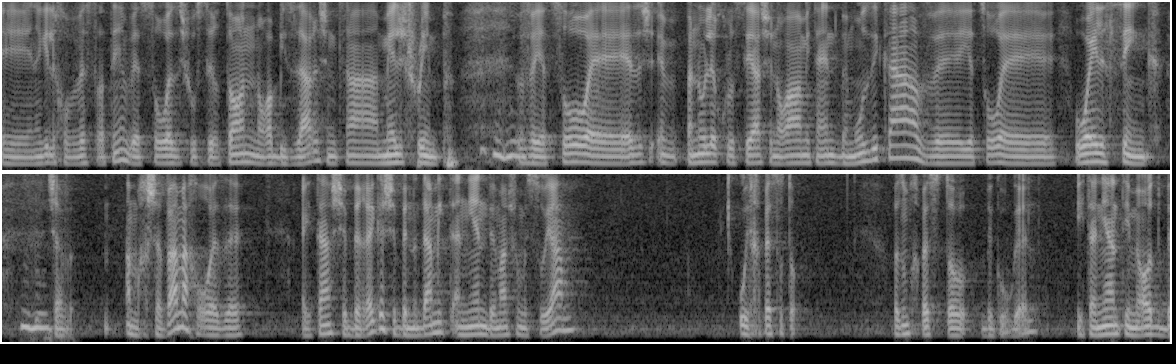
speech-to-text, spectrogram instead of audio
אה, נגיד לחובבי סרטים, ויצרו איזשהו סרטון נורא ביזארי שנקרא MailShrimp, ויצרו, איזה, הם פנו לאוכלוסייה שנורא מתעניינת במוזיקה, ויצרו WhaleSynth. עכשיו, המחשבה מאחורי זה הייתה שברגע שבן אדם מתעניין במשהו מסוים, הוא יחפש אותו. אז הוא מחפש אותו בגוגל, התעניינתי מאוד,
